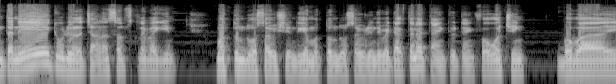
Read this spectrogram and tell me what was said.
ಇಂಥ ಅನೇಕ ವಿಡಿಯೋಗಳ ಚಾನಲ್ ಸಬ್ಸ್ಕ್ರೈಬ್ ಆಗಿ ಮತ್ತೊಂದು ಹೊಸ ವಿಷಯದೊಂದಿಗೆ ಮತ್ತೊಂದು ಹೊಸ ವಿಡಿಯೋದಿಂದ ಭೇಟಿ ಆಗ್ತಾನೆ thank you thank for watching bye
